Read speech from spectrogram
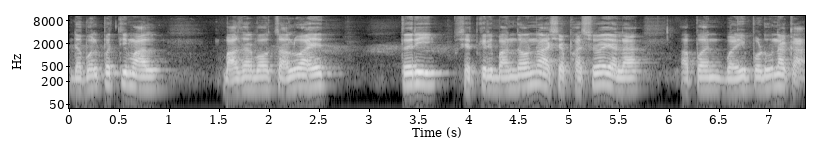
डबलपत्ती माल बाजारभाव चालू आहेत. तरी शेतकरी बांधवांना अशा फसव्या याला आपण बळी पडू नका.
